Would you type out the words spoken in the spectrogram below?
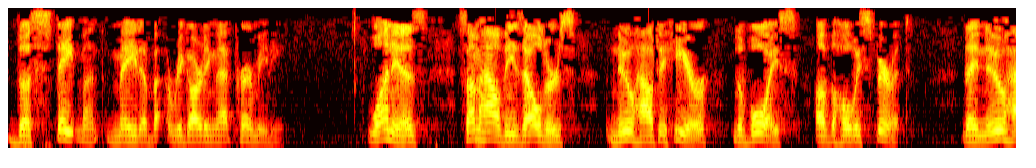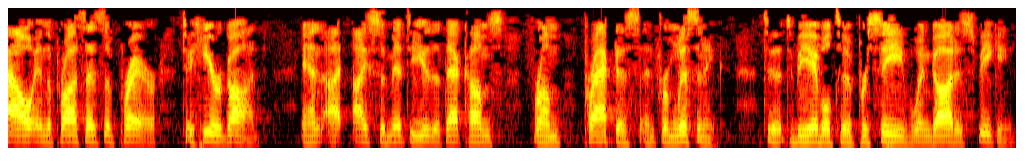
the statement made about, regarding that prayer meeting. One is somehow these elders knew how to hear the voice of the Holy Spirit. They knew how, in the process of prayer, to hear God. And I, I submit to you that that comes from practice and from listening to, to be able to perceive when God is speaking.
